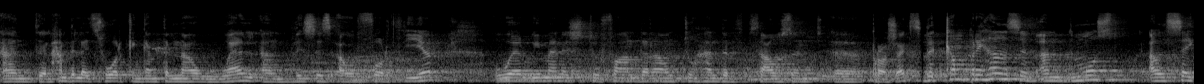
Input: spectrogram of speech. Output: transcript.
And alhamdulillah, it's working until now well, and this is our fourth year where we managed to fund around 200,000 uh, projects. The comprehensive and most I would say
